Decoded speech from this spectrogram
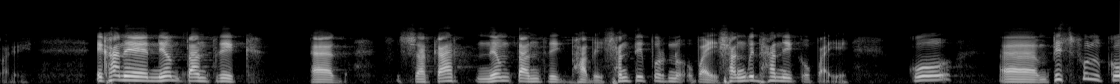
করে। এখানে নিয়মতান্ত্রিক সরকার নিয়মতান্ত্রিকভাবে শান্তিপূর্ণ উপায়ে, সাংবিধানিক উপায়ে কো পিসফুল কো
